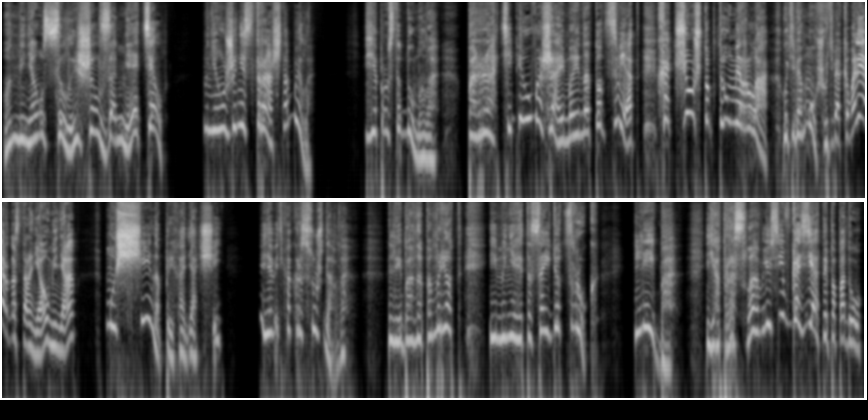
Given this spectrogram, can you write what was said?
он меня услышал, заметил. Мне уже не страшно было. Я просто думала, пора тебе, уважаемая, на тот свет. Хочу, чтоб ты умерла. У тебя муж, у тебя кавалер на стороне, а у меня мужчина приходящий. Я ведь как рассуждала. Либо она помрет, и мне это сойдет с рук, либо я прославлюсь и в газеты попаду.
